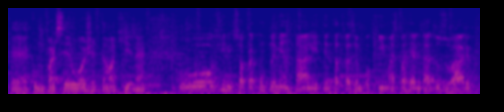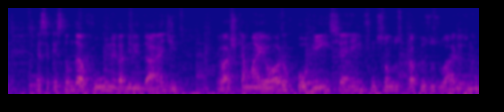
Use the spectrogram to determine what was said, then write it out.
que é como parceiro hoje então aqui, né? Ô, Vini, só para complementar ali, tentar trazer um pouquinho mais para a realidade do usuário, essa questão da vulnerabilidade, eu acho que a maior ocorrência é em função dos próprios usuários, né?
